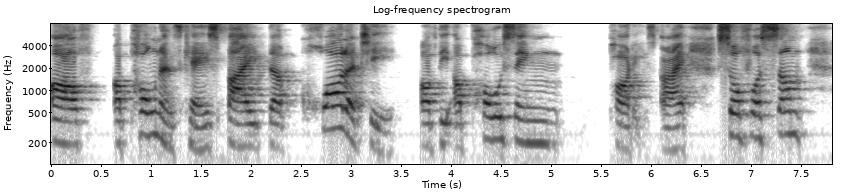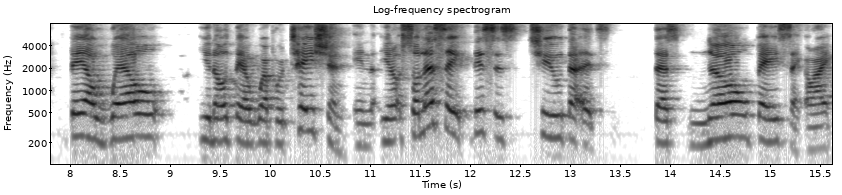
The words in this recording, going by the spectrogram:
of opponent's case by the quality of the opposing parties all right so for some they are well you know their reputation in you know so let's say this is two that it's there's no basic all right?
